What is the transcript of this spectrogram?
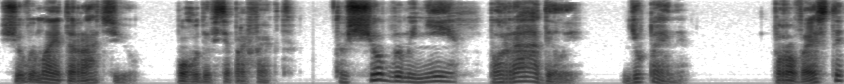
що ви маєте рацію, погодився префект. То що б ви мені порадили, дюпене? Провести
